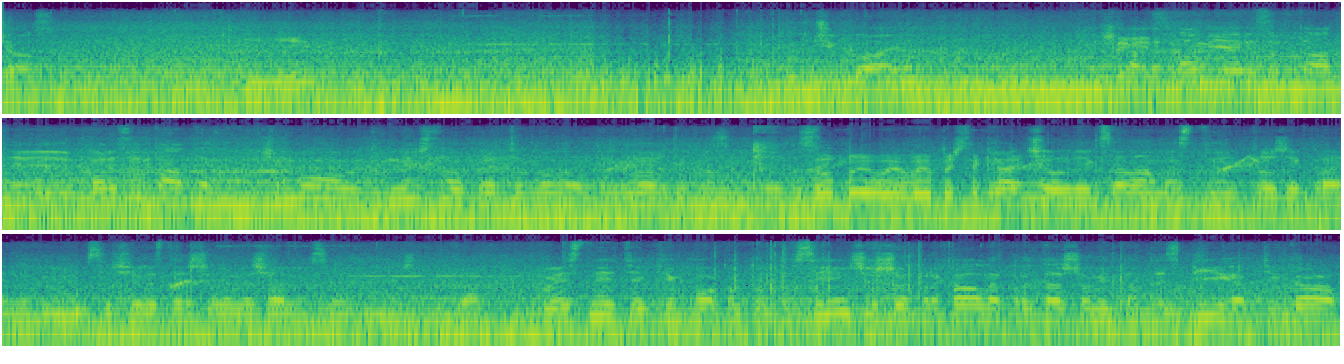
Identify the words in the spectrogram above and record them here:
час. І Чекаємо. Дивіться. Там є результати. По результатах, чому дільничного притягнули, ну, я так розумію. до Зробили, вибачте, Ну, крайні. чоловік за нами стоїть теж крайне боїмося через те, що він начальник цього дільничного. Да? Поясніть, яким боком. Тобто всі інші, що брехали про те, що він там десь бігав, тікав,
